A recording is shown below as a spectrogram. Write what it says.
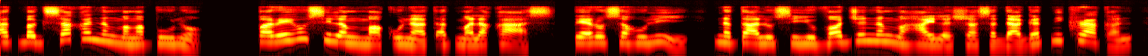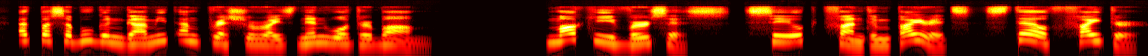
at bagsakan ng mga puno. Pareho silang makunat at malakas, pero sa huli, natalo si Uvogen nang mahayla siya sa dagat ni Kraken, at pasabugan gamit ang pressurized Nen water bomb. Maki vs. Silk, Phantom Pirates, Stealth Fighter.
